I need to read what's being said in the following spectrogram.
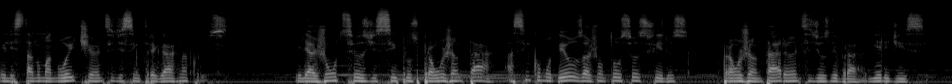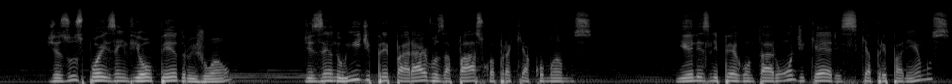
ele está numa noite antes de se entregar na cruz. Ele ajunta seus discípulos para um jantar, assim como Deus ajuntou seus filhos para um jantar antes de os livrar. E ele disse: Jesus, pois, enviou Pedro e João, dizendo: Ide preparar-vos a Páscoa para que a comamos. E eles lhe perguntaram: Onde queres que a preparemos?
